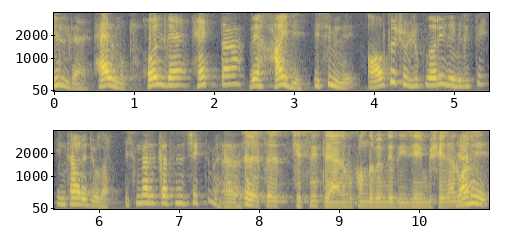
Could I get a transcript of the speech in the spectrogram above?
Hilde, Helmut, Holde, Hetta ve Heidi isimli 6 çocukları ile birlikte intihar ediyorlar. İsimler dikkatinizi çekti mi? Evet. Evet evet kesinlikle yani bu konuda benim de diyeceğim bir şeyler var. Yani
